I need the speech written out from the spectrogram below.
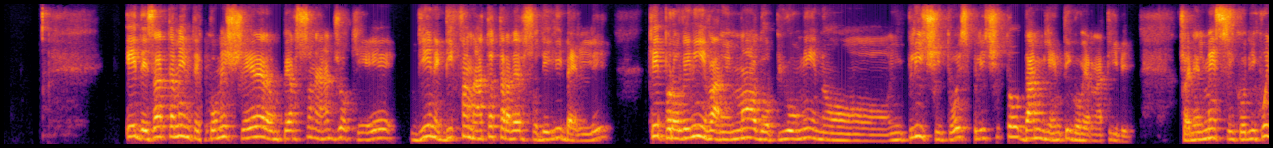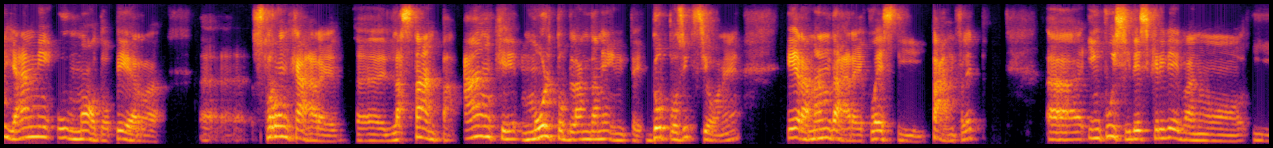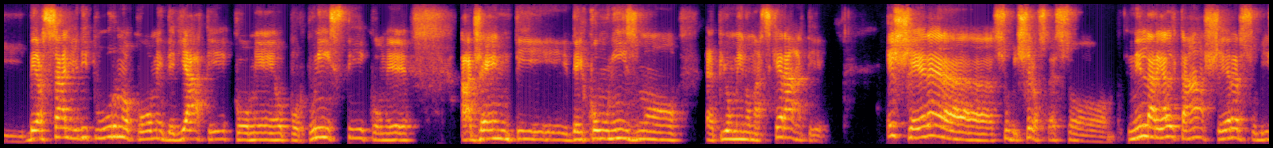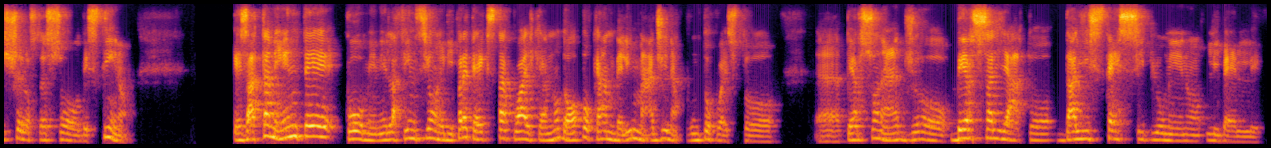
Ed esattamente come Scherer è un personaggio che viene diffamato attraverso dei libelli che provenivano in modo più o meno implicito o esplicito da ambienti governativi. Cioè nel Messico di quegli anni un modo per eh, stroncare eh, la stampa anche molto blandamente d'opposizione era mandare questi pamphlet eh, in cui si descrivevano i bersagli di turno come deviati, come opportunisti, come agenti del comunismo eh, più o meno mascherati. E Scherer eh, subisce lo stesso, nella realtà Scherer subisce lo stesso destino, esattamente come nella finzione di pretexta qualche anno dopo Campbell immagina appunto questo eh, personaggio bersagliato dagli stessi più o meno livelli.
